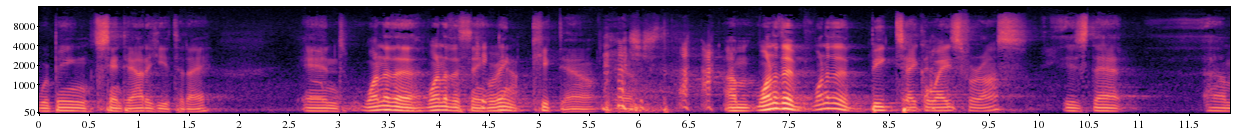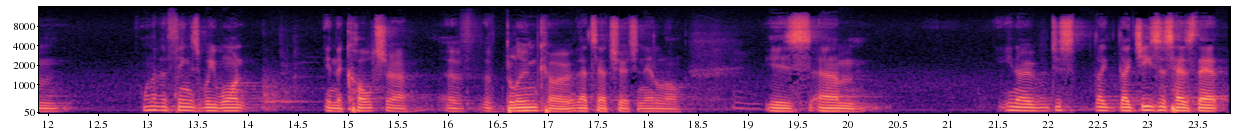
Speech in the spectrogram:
we're being sent out of here today. And one of the one of the things we're being out. kicked out. Yeah. um, one of the one of the big takeaways for us is that um, one of the things we want in the culture of, of Bloomco, that's our church in Ettalong, mm. is um, you know just like like Jesus has that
